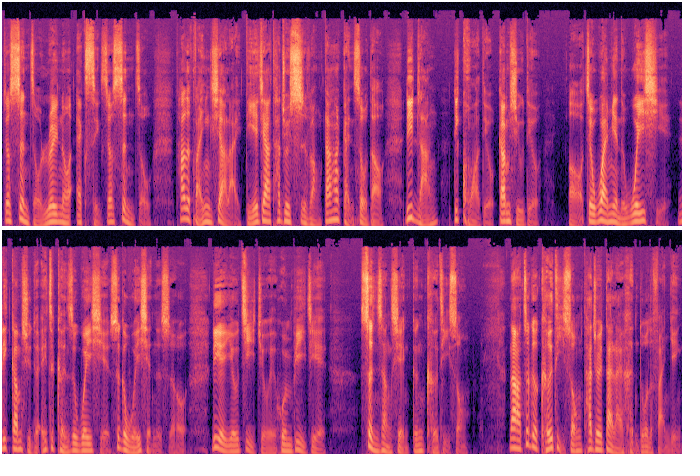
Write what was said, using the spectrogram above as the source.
叫肾轴 （renal axis），叫肾轴。它的反应下来叠加，它就会释放。当它感受到你狼，你看到感受到哦，这外面的威胁，你感受到哎，这可能是威胁，是个危险的时候，你的腰际就会分泌这肾上腺跟可体松。那这个可体松，它就会带来很多的反应。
